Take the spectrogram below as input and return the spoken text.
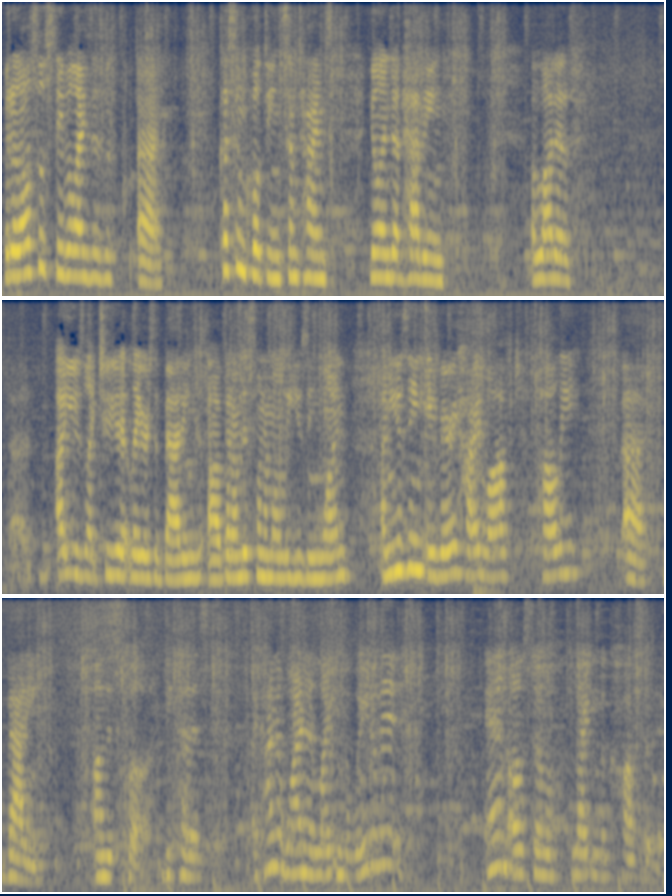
but it also stabilizes with uh, custom quilting, sometimes you'll end up having a lot of, uh, I use like two layers of batting, uh, but on this one I'm only using one. I'm using a very high loft poly uh, batting on this quilt because I kind of want to lighten the weight of it and also lighten the cost of it.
